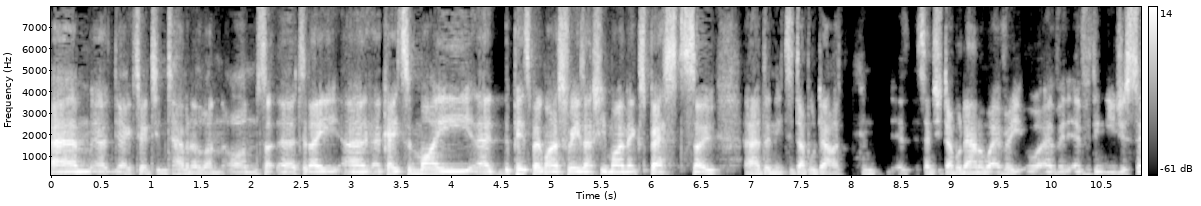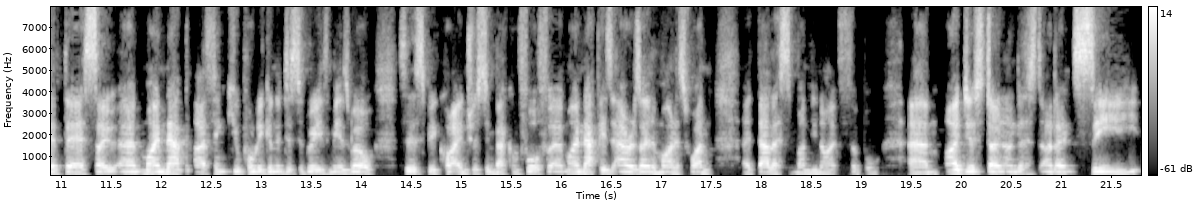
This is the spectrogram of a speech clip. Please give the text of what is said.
Um, uh, yeah, expect him to have another one on uh, today. Uh, okay, so my uh, the Pittsburgh minus three is actually my next best, so uh, I don't need to double down. I can essentially double down on whatever, whatever everything you just said there. So uh, my nap, I think you're probably going to disagree with me as well. So this will be quite interesting back and forth. my nap is Arizona minus one at Dallas Monday Night Football. Um, I just don't understand. I don't see.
